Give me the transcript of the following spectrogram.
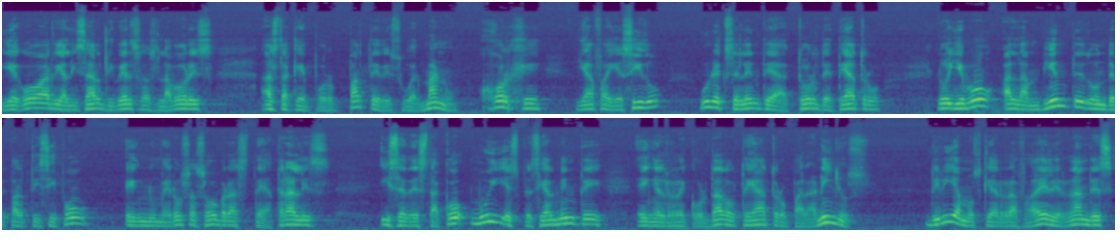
llegó a realizar diversas labores hasta que por parte de su hermano Jorge, ya fallecido, un excelente actor de teatro, lo llevó al ambiente donde participó en numerosas obras teatrales y se destacó muy especialmente en el recordado teatro para niños. Diríamos que Rafael Hernández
